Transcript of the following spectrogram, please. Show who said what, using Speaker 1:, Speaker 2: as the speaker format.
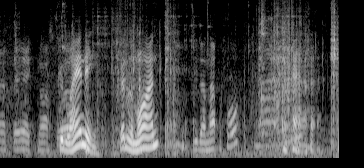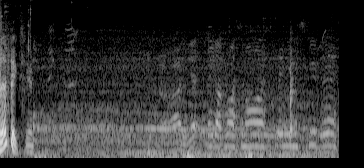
Speaker 1: Perfect, nice work.
Speaker 2: Good landing. Better than mine.
Speaker 1: You done that before?
Speaker 3: No.
Speaker 2: Perfect.
Speaker 1: Alrighty, yeah, feet up nice and high, lean in the scoop there.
